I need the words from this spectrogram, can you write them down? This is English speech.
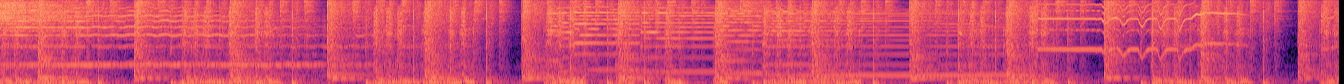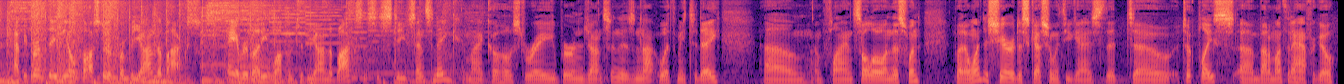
Birthday, Neil Foster from Beyond the Box. Hey, everybody, welcome to Beyond the Box. This is Steve Sensenig. My co host Rayburn Johnson is not with me today. Um, I'm flying solo on this one, but I wanted to share a discussion with you guys that uh, took place uh, about a month and a half ago.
